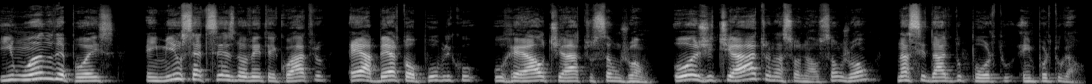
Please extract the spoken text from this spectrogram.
e um ano depois, em 1794, é aberto ao público o Real Teatro São João, hoje Teatro Nacional São João, na cidade do Porto, em Portugal.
